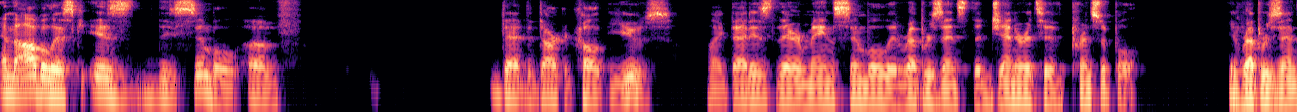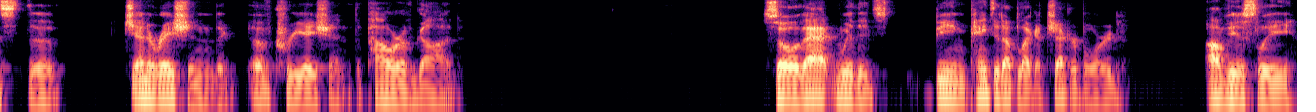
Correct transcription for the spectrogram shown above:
and the obelisk is the symbol of that the dark occult use. Like that is their main symbol. It represents the generative principle. It represents the generation of creation the power of god so that with its being painted up like a checkerboard obviously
